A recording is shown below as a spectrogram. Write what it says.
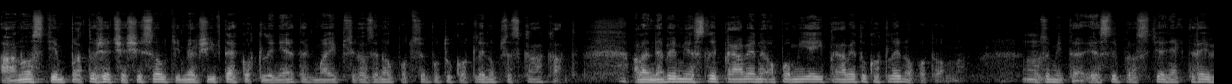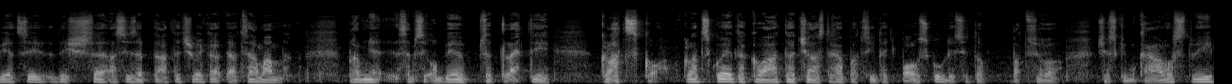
ano s tím, protože Češi jsou tím, jak žijí v té kotlině, tak mají přirozenou potřebu tu kotlinu přeskákat. Ale nevím, jestli právě neopomíjejí právě tu kotlinu potom. Hmm. Rozumíte? Jestli prostě některé věci, když se asi zeptáte člověka, já třeba mám, pro mě jsem si objevil před lety Klacko. Klacko je taková ta část, která patří teď Polsku, kdy si to patřilo Českému království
